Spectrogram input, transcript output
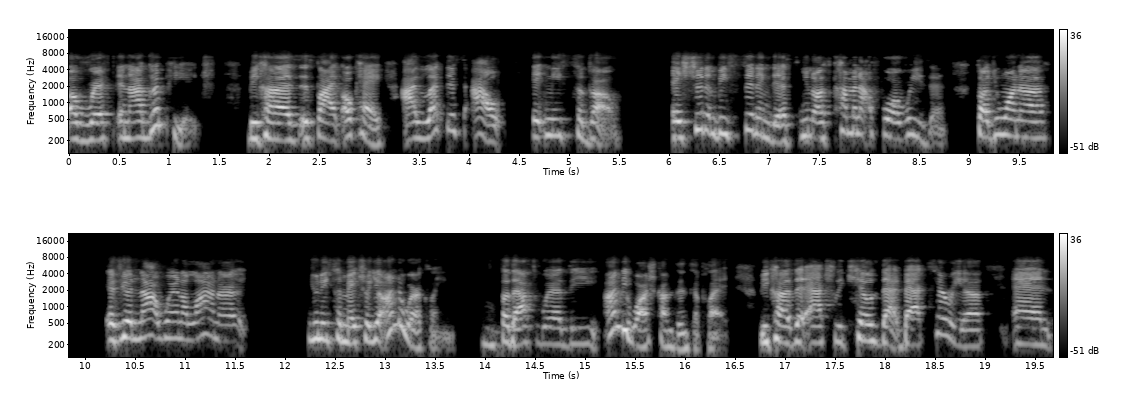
a rift in our good pH because it's like, okay, I let this out, it needs to go. It shouldn't be sitting this, you know, it's coming out for a reason. So you want to, if you're not wearing a liner, you need to make sure your underwear clean. Mm. So that's where the UndiWash comes into play because it actually kills that bacteria. And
